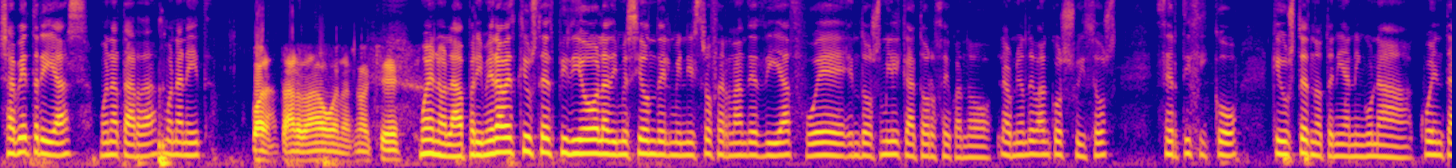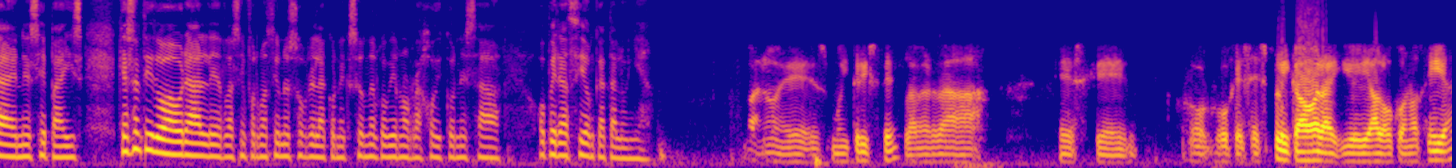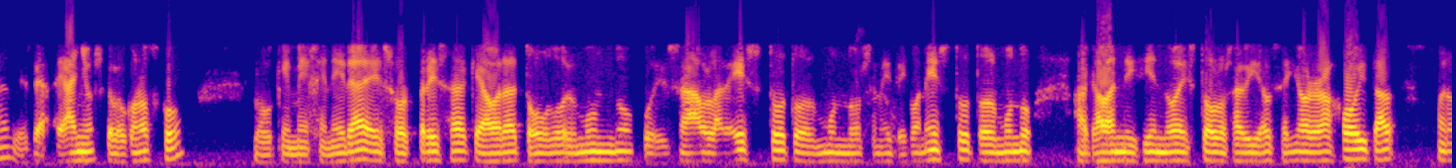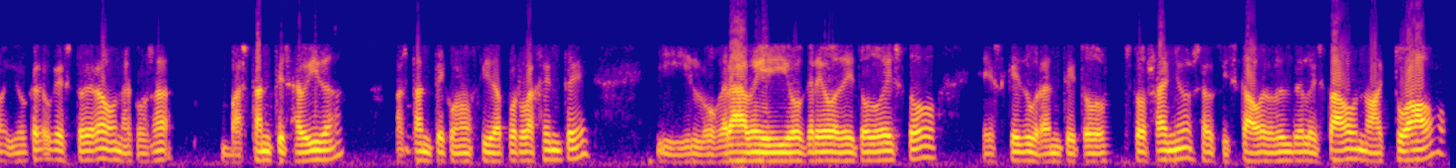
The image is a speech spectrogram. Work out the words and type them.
Xavier Trías, buena tarde, buena nit. Buenas tardes, buenas noches. Bueno, la primera vez que usted pidió la dimisión del ministro Fernández Díaz fue en 2014, cuando la Unión de Bancos Suizos certificó que usted no tenía ninguna cuenta en ese país. ¿Qué ha sentido ahora al leer las informaciones sobre la conexión del gobierno Rajoy con esa operación Cataluña? Bueno, es muy triste, la verdad es que lo, que se explica ahora yo ya lo conocía, desde hace años que lo conozco, lo que me genera es sorpresa que ahora todo el mundo pues habla de esto, todo el mundo se mete con esto, todo el mundo acaban diciendo esto lo sabía el señor Rajoy y tal. Bueno, yo creo que esto era una cosa bastante sabida, bastante conocida por la gente y lo grave yo creo de todo esto es que durante todos estos años el fiscal del Estado no ha actuado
